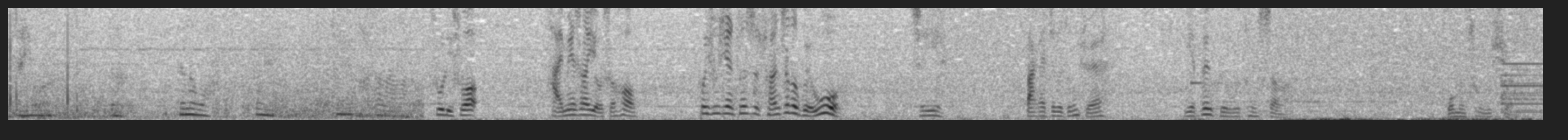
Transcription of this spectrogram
展一文，等等我，终于，终于爬上来了。书里说，海面上有时候会出现吞噬船只的鬼物，十一，大概这个中学也被鬼物吞噬了。我们出不去了。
